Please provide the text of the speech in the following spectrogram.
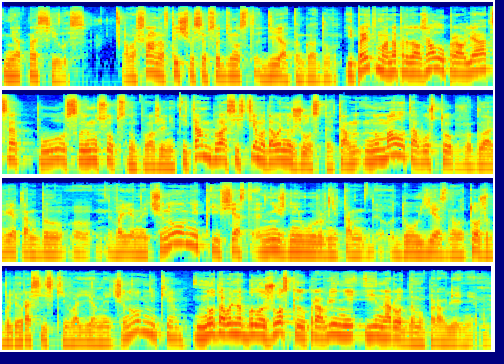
не относилось. а вошла она в 1899 году. И поэтому она продолжала управляться по своему собственному положению. И там была система довольно жесткая. Там, ну, мало того, что во главе там был э, военный чиновник, и все нижние уровни там до уездного тоже были российские военные чиновники, но довольно было жесткое управление и народным управлением.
